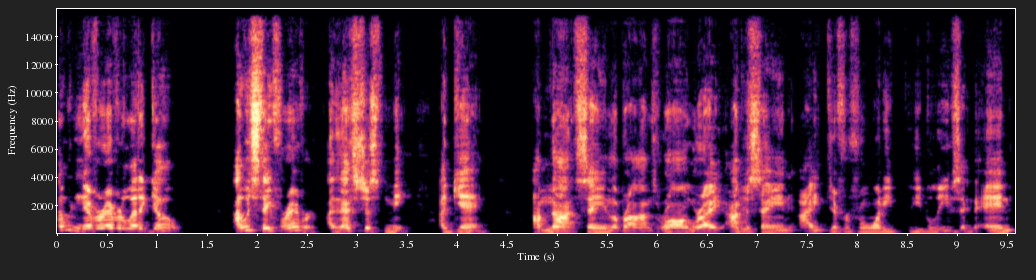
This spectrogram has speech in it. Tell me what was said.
I would never ever let it go. I would stay forever. And that's just me. Again, I'm not saying LeBron's wrong, right? I'm just saying I differ from what he, he believes in. And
